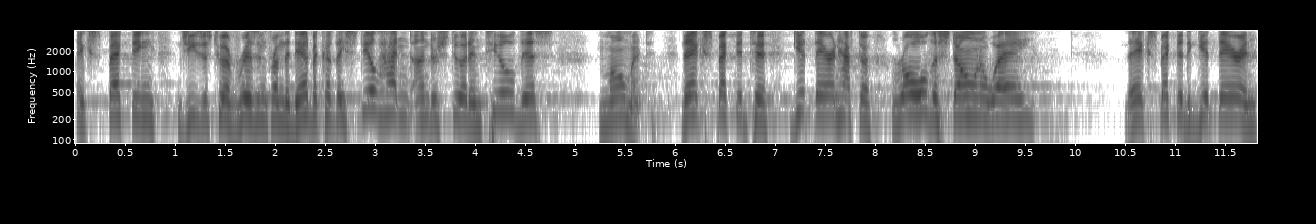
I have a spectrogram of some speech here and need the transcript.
expecting Jesus to have risen from the dead because they still hadn't understood until this moment. They expected to get there and have to roll the stone away. They expected to get there and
